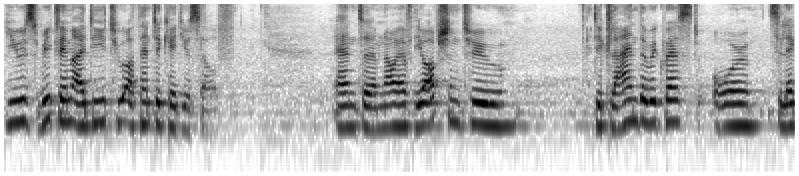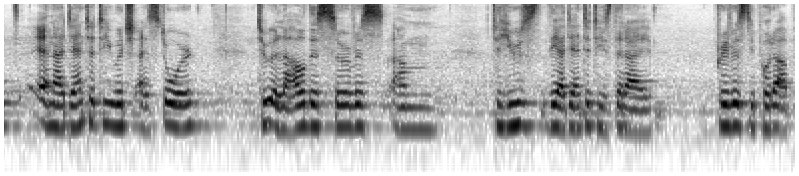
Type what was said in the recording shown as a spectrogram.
use Reclaim ID to authenticate yourself. And um, now I have the option to decline the request or select an identity which I stored to allow this service um, to use the identities that I previously put up.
